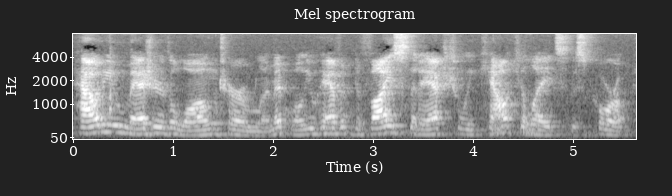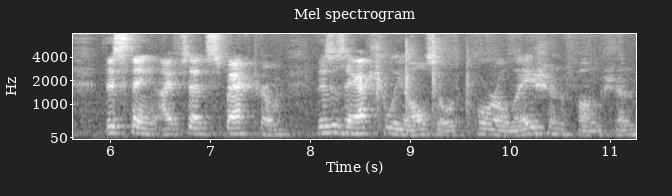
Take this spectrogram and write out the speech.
how do you measure the long-term limit? Well, you have a device that actually calculates this coral. This thing, I've said spectrum, this is actually also a correlation function.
